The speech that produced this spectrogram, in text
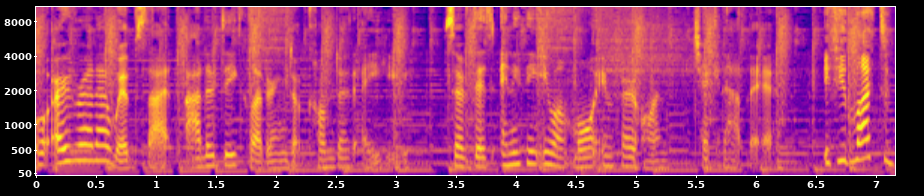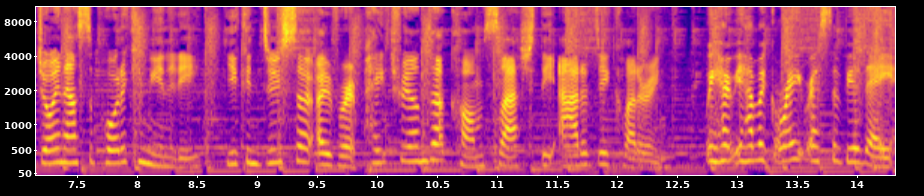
or over at our website artofdecluttering.com.au. So if there's anything you want more info on, check it out there. If you'd like to join our supporter community, you can do so over at patreon.com slash the art of decluttering. We hope you have a great rest of your day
